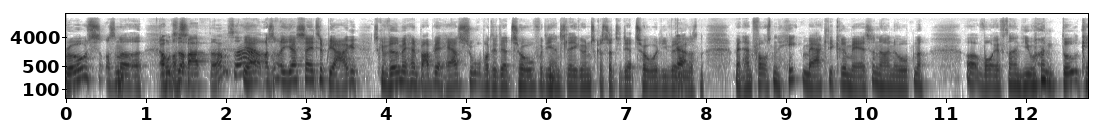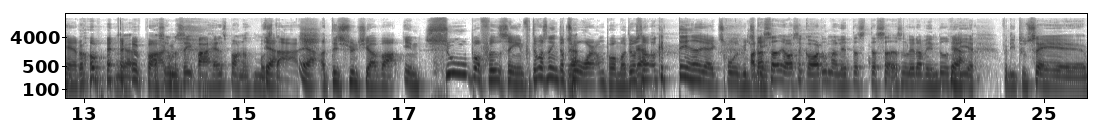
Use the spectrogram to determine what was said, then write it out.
Rose og sådan noget. Og hun sidder så, bare, thumbs up. Ja, og, så, og jeg sagde til Bjarke, skal vi ved med, at han bare bliver herresur på det der tog, fordi mm. han slet ikke ønsker sig det der tog alligevel. Ja. Eller sådan. Men han får sådan en helt mærkelig grimasse, når han åbner, og hvor efter han hiver en død kat op af ja. Og så kan man se bare halsbåndet, mustache. Ja, ja, og det synes jeg var en super fed scene, for det var sådan en, der tog Ja. ja. røven på mig. Det var Ja. sådan, okay, det havde jeg ikke troet ville Og der ske. sad jeg også og mig lidt. Der, der sad jeg sådan lidt og ventede, fordi, Ja. ja. fordi du sagde... Øh,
